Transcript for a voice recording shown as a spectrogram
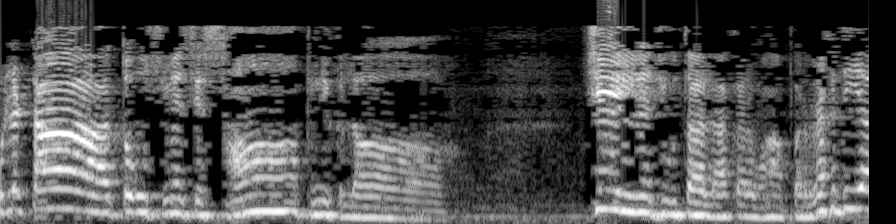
الٹا تو اس میں سے سانپ نکلا۔ چیل نے جوتا لا کر وہاں پر رکھ دیا۔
